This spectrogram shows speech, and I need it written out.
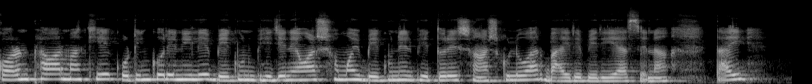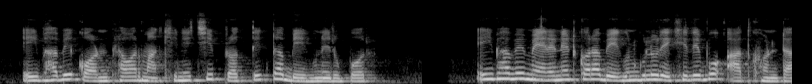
কর্নফ্লাওয়ার মাখিয়ে কোটিং করে নিলে বেগুন ভেজে নেওয়ার সময় বেগুনের ভেতরে শাঁসগুলো আর বাইরে বেরিয়ে আসে না। তাই এইভাবে কর্নফ্লাওয়ার মাখিয়ে নিচ্ছি প্রত্যেকটা বেগুনের উপর। এইভাবে ম্যারিনেট করা বেগুনগুলো রেখে দেব আধ ঘণ্টা।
